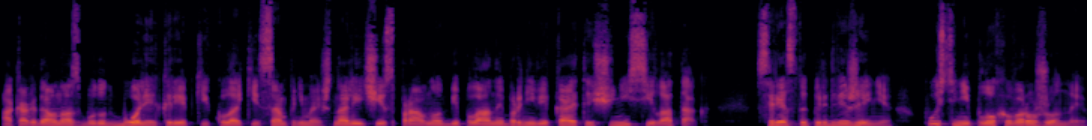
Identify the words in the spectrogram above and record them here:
а когда у нас будут более крепкие кулаки, сам понимаешь, наличие исправного биплана и броневика – это еще не сила, а так – Средства передвижения, пусть и неплохо вооруженные.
